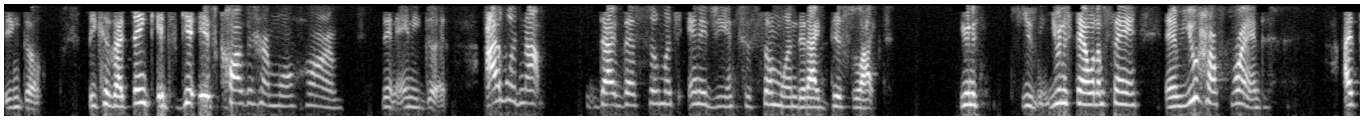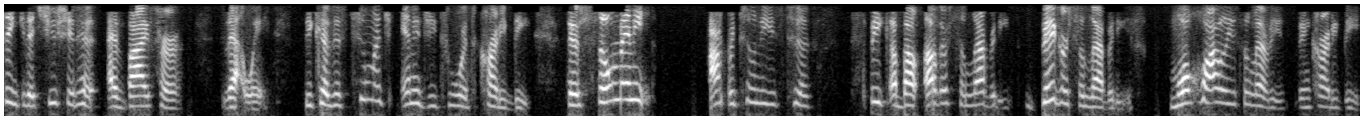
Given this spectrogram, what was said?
thing go, because I think it's get, it's causing her more harm than any good. I would not divest so much energy into someone that I disliked. You excuse me. You understand what I'm saying? And if you're her friend, I think that you should advise her that way because it's too much energy towards Cardi B. There's so many opportunities to speak about other celebrities, bigger celebrities, more quality celebrities than Cardi B,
